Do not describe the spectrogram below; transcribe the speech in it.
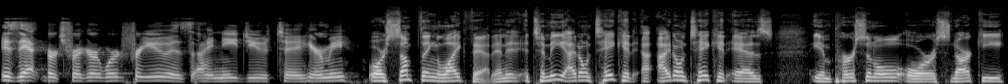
Is that her trigger word for you? Is I need you to hear me? Or something like that. And it, to me, I don't take it. I don't take it as impersonal or snarky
